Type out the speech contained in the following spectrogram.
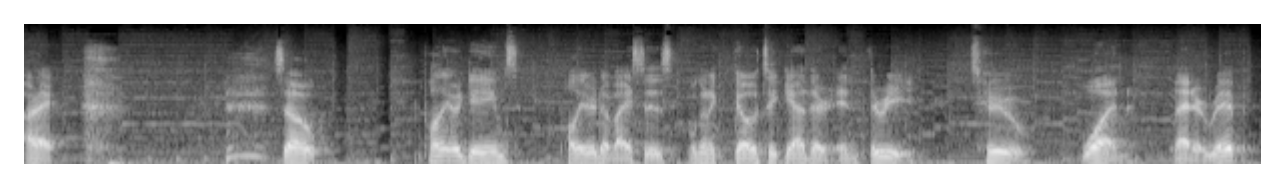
All right. so, pull your games, pull your devices. We're gonna go together in three, two, one. Let it rip.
